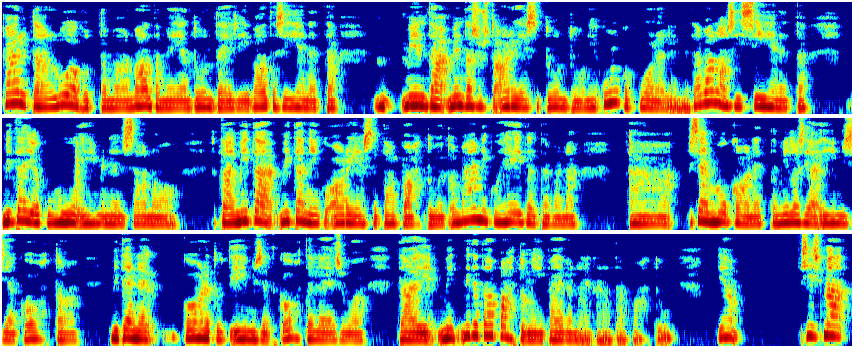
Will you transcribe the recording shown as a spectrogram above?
päädytään luovuttamaan valta meidän tunteisiin, valta siihen, että miltä, miltä susta arjessa tuntuu, niin ulkopuolelle. Tavallaan siis siihen, että mitä joku muu ihminen sanoo, tai mitä, mitä niin kuin arjessa tapahtuu. Että on vähän niin kuin heiteltävänä ää, sen mukaan, että millaisia ihmisiä kohtaa, miten ne kohdetut ihmiset kohtelee sua, tai mit, mitä tapahtumia päivän aikana tapahtuu. Ja siis mä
